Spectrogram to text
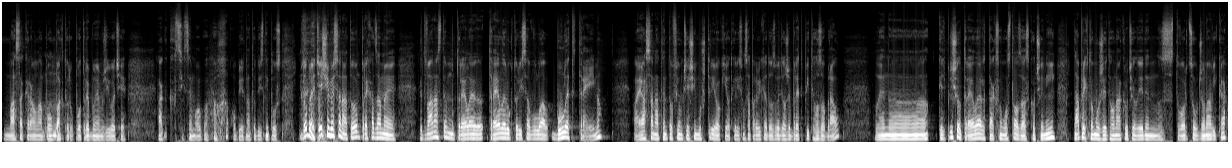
masakrálna bomba, mm. ktorú potrebujem v živote ak si chcem objednať to Disney+. Dobre, tešíme sa na to. Prechádzame k 12. Trailer, traileru, ktorý sa volá Bullet Train. A ja sa na tento film teším už 3 roky, odkedy som sa prvýkrát dozvedel, že Brad Pitt ho zobral. Len eh, keď prišiel trailer, tak som ostal zaskočený. Napriek tomu, že toho nakrútil jeden z tvorcov Johna Vicka,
